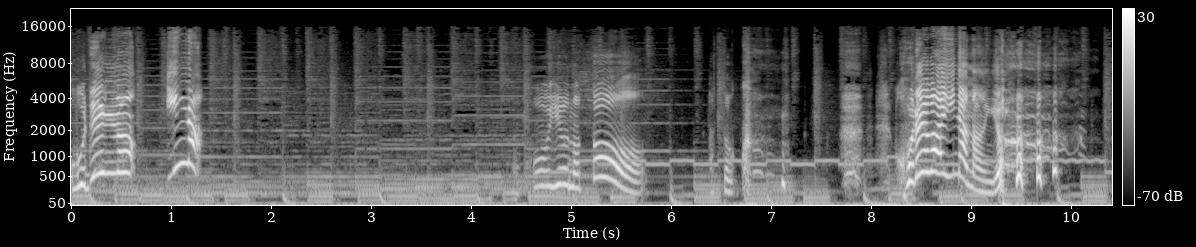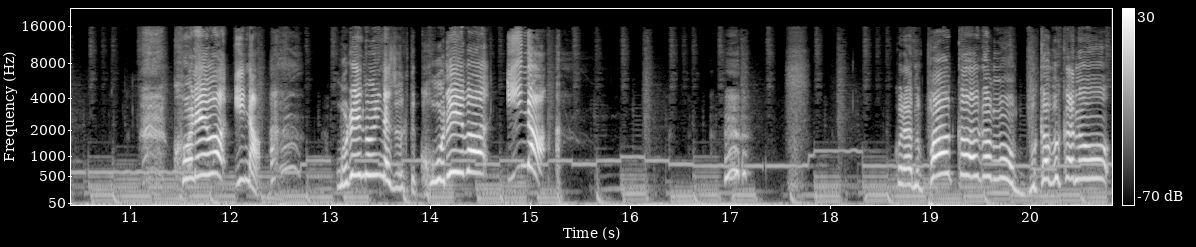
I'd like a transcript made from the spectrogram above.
俺の稲こういうのと、あと、こ これは稲なんよ。これは稲俺の稲じゃなくて、これは稲 これあの、パーカーがもうブカブカの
